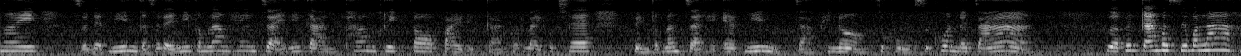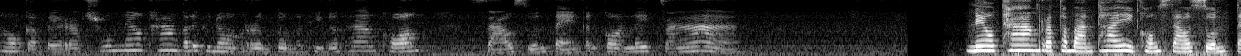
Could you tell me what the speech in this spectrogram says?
ใหม่ส่วนแอดมินก็จะได้มีกำลังแห้งใจในการทำคลิปต่อไปด้วยการกดไลค์กดแชร์เป็นกำลังใจให้แอดมินจากพี่น้องสุภูสุขคนเนาะจ้า เพื่อเป็นการบัดเซวล่าเฮากลับไปรับชมแนวทางกันเลยพี่น้องเริ่มต้นกันที่แนวทางของสาวสวนแตงกันก่อนเลยจ้า แนวทางรัฐบาลไทยของสาวสวนแต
